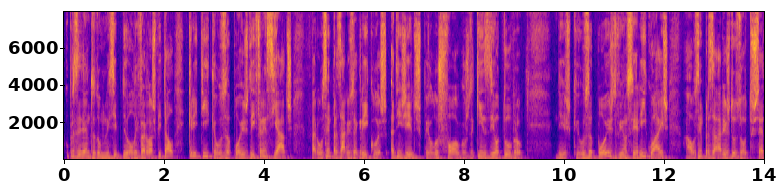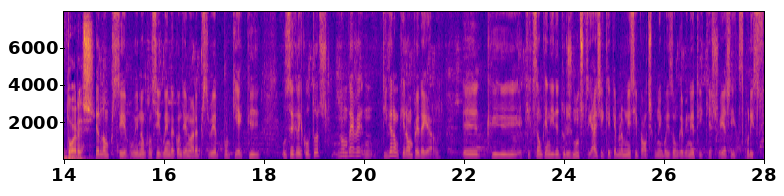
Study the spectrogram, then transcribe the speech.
O presidente do município de Oliveira do Hospital critica os apoios diferenciados para os empresários agrícolas atingidos pelos fogos de 15 de outubro. Diz que os apoios deviam ser iguais aos empresários dos outros setores. Eu não percebo e não consigo ainda continuar a perceber porque é que os agricultores não devem, tiveram que ir a um PDR eh, que, que, são candidaturas muito especiais e que a Câmara Municipal disponibiliza um gabinete e que as fez, e que por isso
